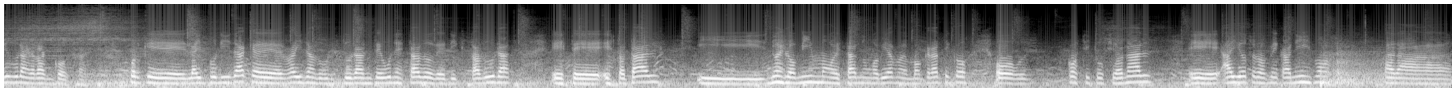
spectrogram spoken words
una gran cosa, porque la impunidad que reina durante un estado de dictadura este, es total y no es lo mismo estando un gobierno democrático o constitucional. Eh, hay otros mecanismos para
